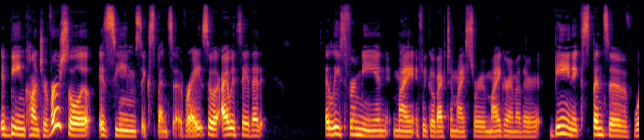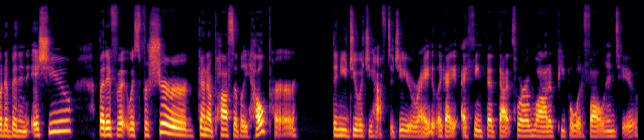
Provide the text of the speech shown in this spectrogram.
it being controversial, it seems expensive, right? So I would say that at least for me and my if we go back to my story of my grandmother being expensive would have been an issue but if it was for sure going to possibly help her, then you do what you have to do, right? Like, I, I think that that's where a lot of people would fall into.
